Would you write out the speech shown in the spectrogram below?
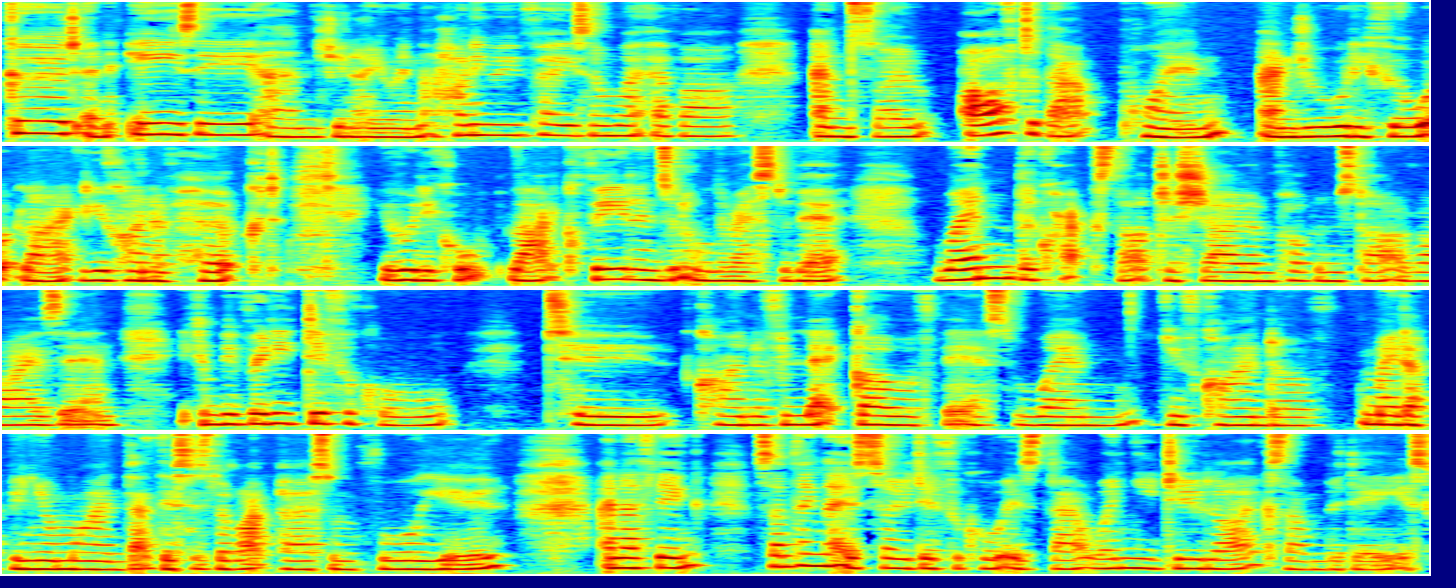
good and easy and you know you're in that honeymoon phase and whatever. And so after that point and you already feel like you're kind of hooked you've already caught like feelings and all the rest of it when the cracks start to show and problems start arising it can be really difficult to kind of let go of this when you've kind of made up in your mind that this is the right person for you. And I think something that is so difficult is that when you do like somebody, it's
